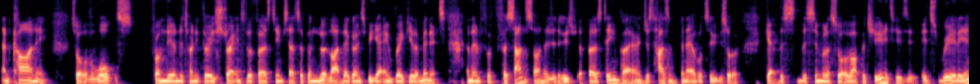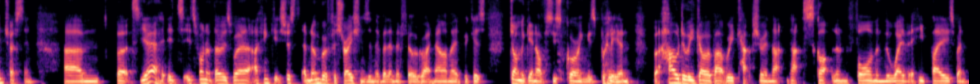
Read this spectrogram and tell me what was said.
and Carney sort of waltz from the under 23 straight into the first team setup and look like they're going to be getting regular minutes. And then for, for Sanson, who's a first team player and just hasn't been able to sort of get this the similar sort of opportunities, it, it's really interesting. Um, but yeah, it's it's one of those where I think it's just a number of frustrations in the Villa midfield right now, mate. Because John McGinn obviously scoring is brilliant, but how do we go about recapturing that that Scotland form and the way that he plays when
